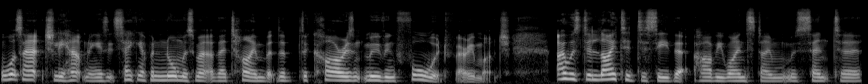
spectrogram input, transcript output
What's actually happening is it's taking up an enormous amount of their time, but the, the car isn't moving forward very much. I was delighted to see that Harvey Weinstein was sent to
